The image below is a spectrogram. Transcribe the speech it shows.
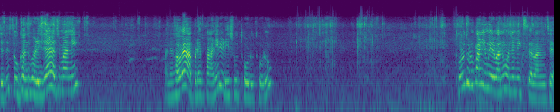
જેથી સુગંધ ભળી જાય અજમાની. અને હવે આપણે પાણી રેડીશું થોડું થોડું. થોડું થોડું પાણી ઉમેરવાનું અને મિક્સ કરવાનું છે.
